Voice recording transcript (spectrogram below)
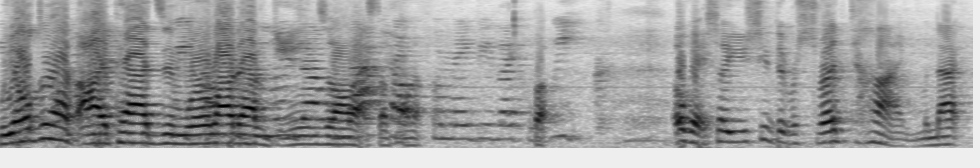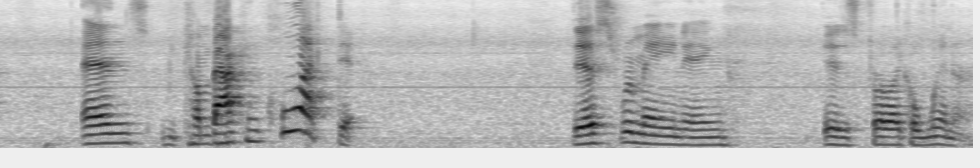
we We also have iPads and we we're allowed to have games and all that stuff on it. for maybe like But- a week. Okay, so you see the red time. When that ends, we come back and collect it. This remaining is for like a winner.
